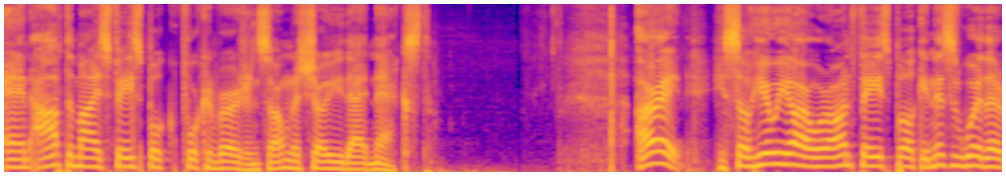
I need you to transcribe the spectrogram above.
and optimize Facebook for conversion. So I'm going to show you that next. All right, so here we are. We're on Facebook, and this is where the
